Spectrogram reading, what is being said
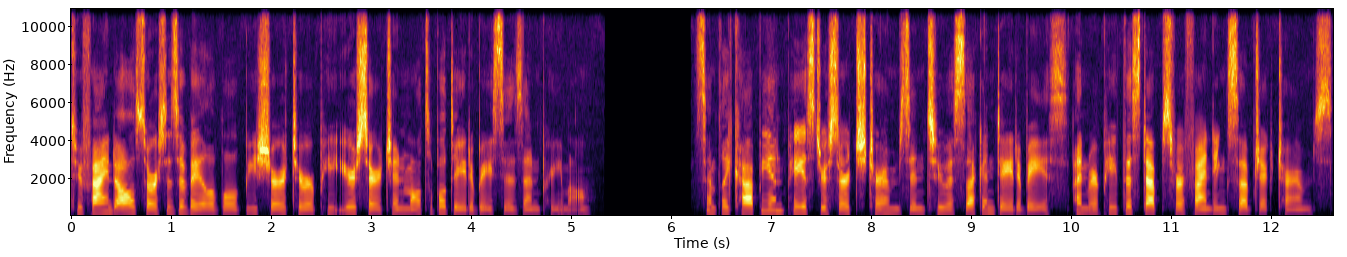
To find all sources available, be sure to repeat your search in multiple databases and Primo. Simply copy and paste your search terms into a second database and repeat the steps for finding subject terms.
